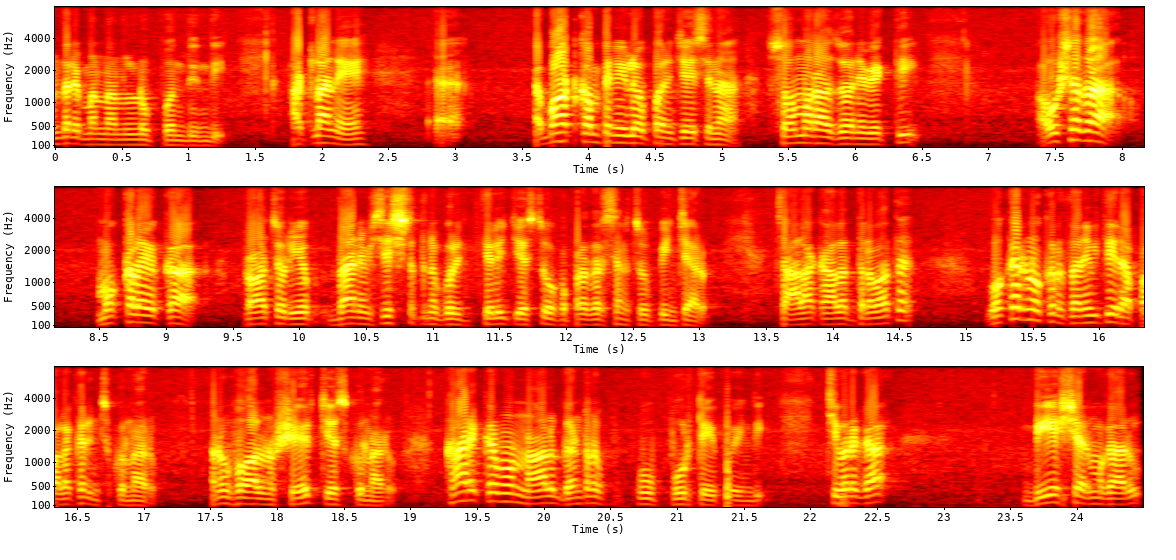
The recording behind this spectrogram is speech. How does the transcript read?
అందరి మన్ననలను పొందింది. అట్లానే అబాట్ కంపెనీలో పనిచేసిన సోమరాజు అనే వ్యక్తి ఔషధ మొక్కల యొక్క ప్రాచుర్యం దాని విశిష్టతను గురించి తెలియజేస్తూ ఒక ప్రదర్శన చూపించారు. చాలా కాలం తర్వాత ఒకరినొకరు తనివితీరా పలకరించుకున్నారు. అనుభవాలను షేర్ చేసుకున్నారు. కార్యక్రమం నాలుగు గంటలకు పూర్తయిపోయింది. చివరగా బిఎస్ శర్మ గారు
